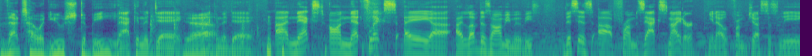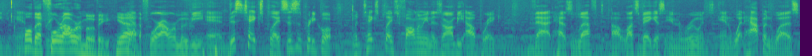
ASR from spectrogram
that's how it used to be. Back in the day. Yeah. Back in the day. uh, next on Netflix, a uh, I love the zombie movies. This is uh, from Zack Snyder, you know, from Justice League. And Oh, that four-hour movie. Yeah. Yeah, the four-hour movie, and this takes place. This is pretty cool. It takes place following a zombie outbreak that has left uh, Las Vegas in ruins. And what happened was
